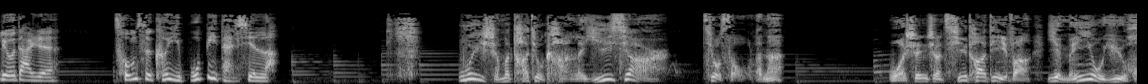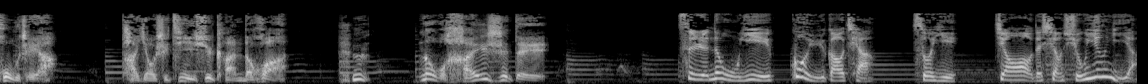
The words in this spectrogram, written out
刘大人，从此可以不必担心了。为什么他就砍了一下就走了呢？我身上其他地方也没有玉护着呀。他要是继续砍的话，嗯，那我还是得。此人的武艺过于高强，所以骄傲的像雄鹰一样。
